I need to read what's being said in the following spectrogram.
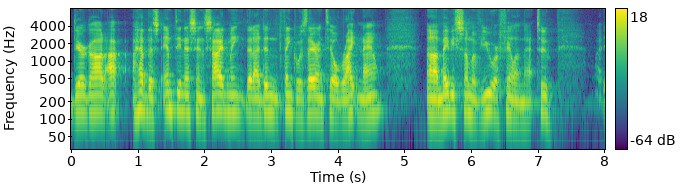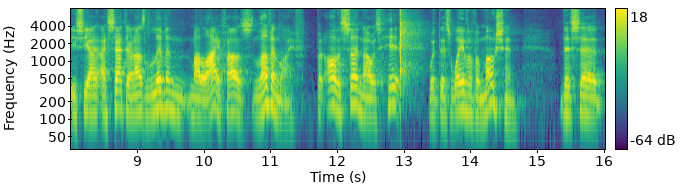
Dear God, I, I have this emptiness inside me that I didn't think was there until right now. Uh, maybe some of you are feeling that too. You see, I, I sat there and I was living my life, I was loving life. But all of a sudden, I was hit with this wave of emotion that said,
